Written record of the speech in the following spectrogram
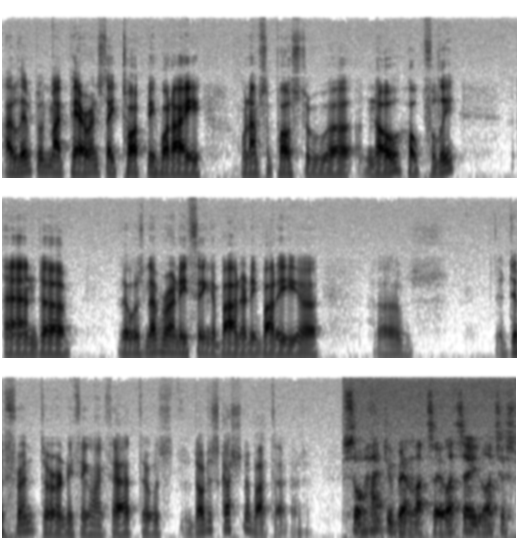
I lived with my parents. They taught me what I, what I'm supposed to uh, know, hopefully, and uh, there was never anything about anybody uh, uh, different or anything like that. There was no discussion about that. So, had you been, let's say, let's say, let's just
